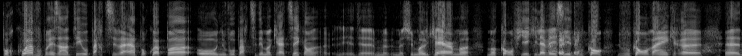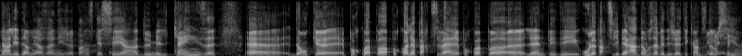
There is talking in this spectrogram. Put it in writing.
pourquoi vous présentez au Parti vert, pourquoi pas au nouveau Parti démocratique? On- euh, M. Monsieur Mulcair m'a confié qu'il avait essayé de vous, con- de vous convaincre euh, euh, dans les dernières années. Je pense que c'est en 2015. Euh, donc, pourquoi pas, pourquoi le Parti vert et pourquoi pas le NPD ou le Parti libéral dont vous avez déjà été candidat aussi? hein?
